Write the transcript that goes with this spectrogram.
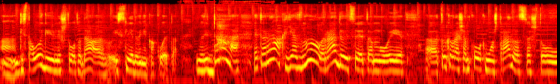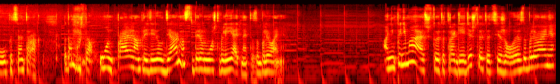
а, гистологию или что-то, да, исследование какое-то, говорит, да, это рак, я знал, радуется этому. И Э, только врач-онколог может радоваться, что у пациента рак. Потому что он правильно определил диагноз, теперь он может влиять на это заболевание. Они понимают, что это трагедия, что это тяжелое заболевание,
